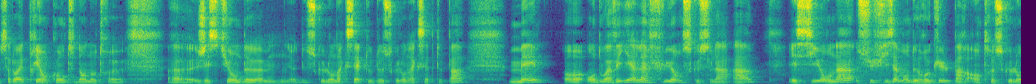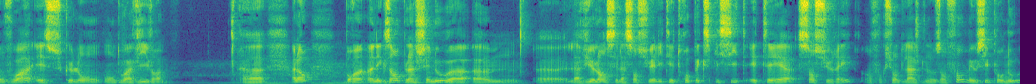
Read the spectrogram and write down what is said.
ça doit être pris en compte dans notre gestion de, de ce que l'on accepte ou de ce que l'on n'accepte pas, mais on doit veiller à l'influence que cela a, et si on a suffisamment de recul par entre ce que l'on voit et ce que l'on on doit vivre. Euh, alors, pour un, exemple, hein, chez nous, euh, euh, euh, la violence et la sensualité trop explicites étaient censurées en fonction de l'âge de nos enfants, mais aussi pour nous,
